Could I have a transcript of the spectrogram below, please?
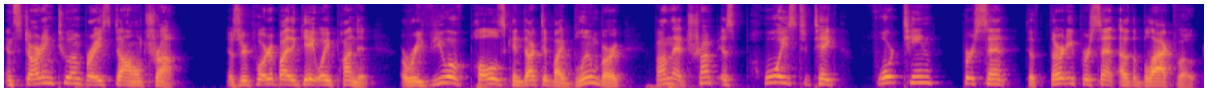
and starting to embrace Donald Trump. As reported by the Gateway Pundit, a review of polls conducted by Bloomberg found that Trump is poised to take 14% to 30% of the black vote.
